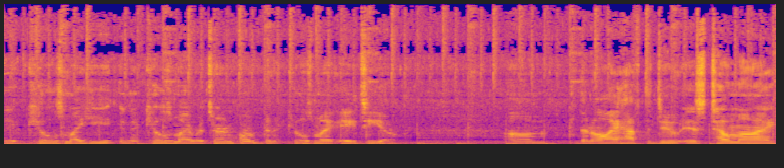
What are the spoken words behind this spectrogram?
it kills my heat and it kills my return pump and it kills my ATO. Um, then all I have to do is tell my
